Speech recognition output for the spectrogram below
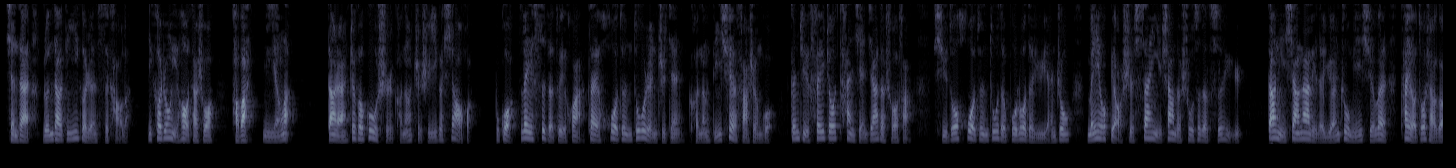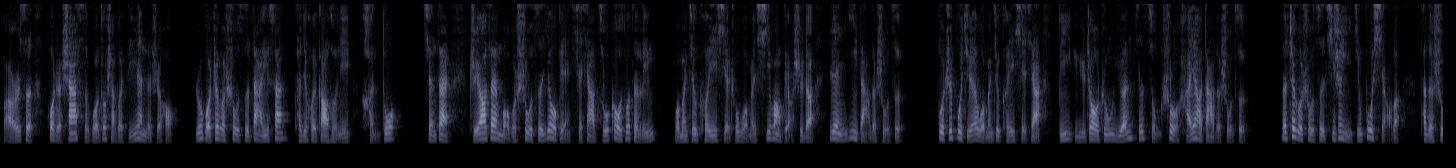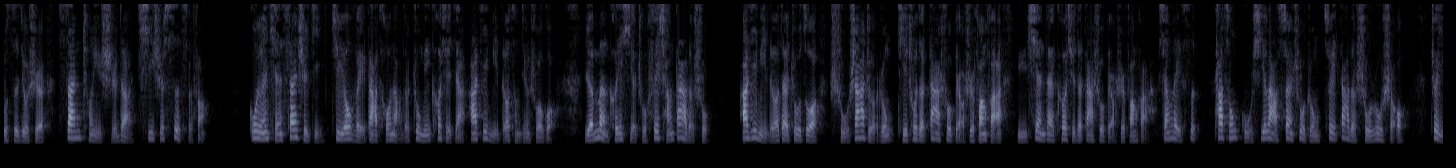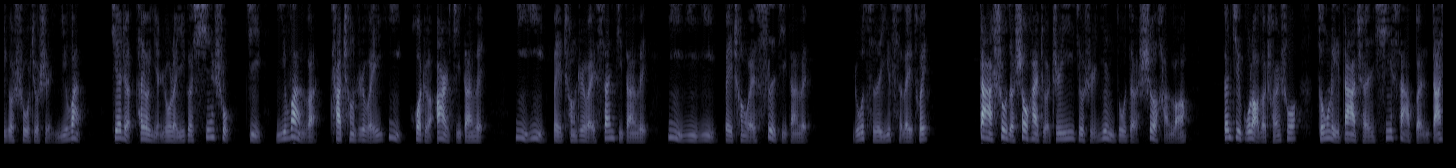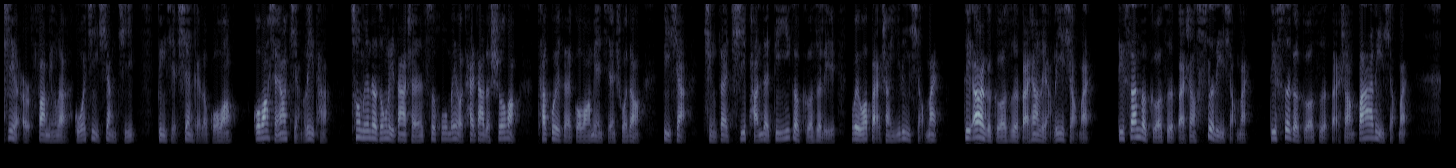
现在轮到第一个人思考了。一刻钟以后，他说：“好吧，你赢了。”当然，这个故事可能只是一个笑话。不过，类似的对话在霍顿都人之间可能的确发生过。根据非洲探险家的说法，许多霍顿都的部落的语言中没有表示三以上的数字的词语。当你向那里的原住民询问他有多少个儿子或者杀死过多少个敌人的时候，如果这个数字大于三，他就会告诉你很多。现在，只要在某个数字右边写下足够多的零，我们就可以写出我们希望表示的任意大的数字。不知不觉，我们就可以写下比宇宙中原子总数还要大的数字。那这个数字其实已经不小了，它的数字就是三乘以十的七十四次方。公元前三世纪，具有伟大头脑的著名科学家阿基米德曾经说过：“人们可以写出非常大的数。”阿基米德在著作《数沙者》中提出的大数表示方法与现代科学的大数表示方法相类似。他从古希腊算术中最大的数入手，这一个数就是一万。接着，他又引入了一个新数，即一万万，他称之为亿或者二级单位。亿亿被称之为三级单位。亿亿亿被称为四级单位，如此以此类推。大数的受害者之一就是印度的设罕王。根据古老的传说，总理大臣西萨本达希尔发明了国际象棋，并且献给了国王。国王想要奖励他，聪明的总理大臣似乎没有太大的奢望。他跪在国王面前说道：“陛下，请在棋盘的第一个格子里为我摆上一粒小麦，第二个格子摆上两粒小麦。”第三个格子摆上四粒小麦，第四个格子摆上八粒小麦，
